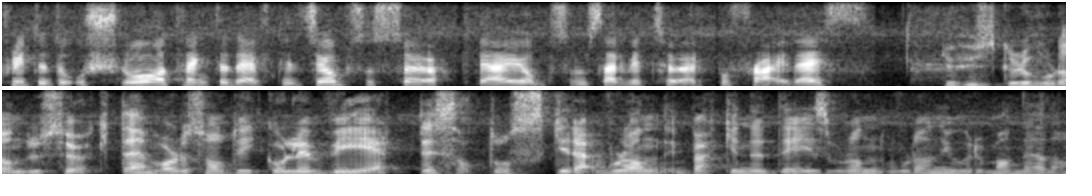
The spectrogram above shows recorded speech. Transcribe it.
flyttet til Oslo og trengte deltidsjobb, så søkte jeg jobb som servitør på Fridays. Du Husker du hvordan du søkte? Var det sånn at du gikk og leverte? satt og skrev? Hvordan, back in the days, hvordan, hvordan gjorde man det da?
